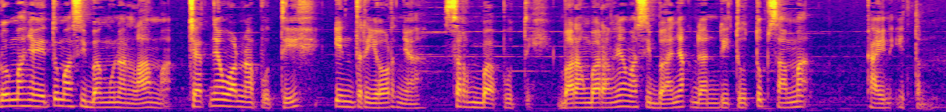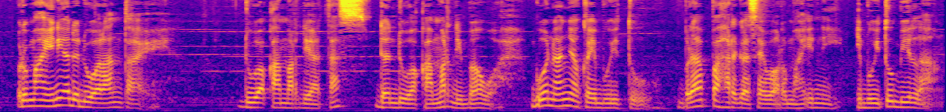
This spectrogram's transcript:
Rumahnya itu masih bangunan lama. Catnya warna putih, interiornya serba putih. Barang-barangnya masih banyak dan ditutup sama kain hitam. Rumah ini ada dua lantai. dua kamar di atas dan dua kamar di bawah. Gue nanya ke ibu itu, berapa harga sewa rumah ini? Ibu itu bilang,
